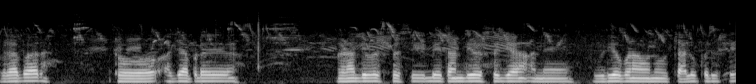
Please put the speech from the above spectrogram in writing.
બરાબર? તો આજે આપણે ઘણા દિવસ પછી, બે ત્રણ દિવસ થઈ ગયા અને વીડિયો બનાવવાનું ચાલુ કર્યું છે.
